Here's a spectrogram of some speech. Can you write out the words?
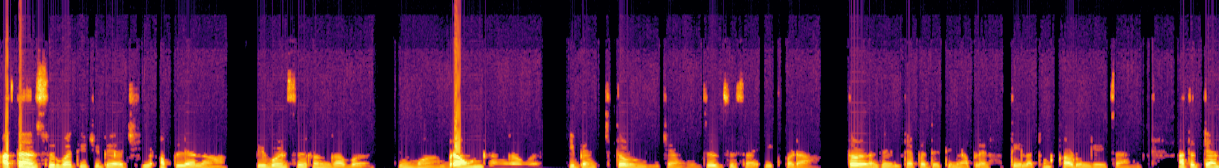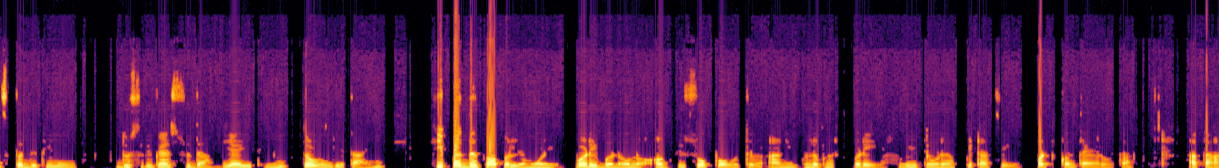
आता सुरुवातीची बॅच ही आपल्याला पिवळसर रंगावर किंवा ब्राऊन रंगावर ही बॅच तळून घ्यायची आहे. जसजसा एक वडा तळला जाईल त्या पद्धतीने आपल्याला तेलातून काढून घ्यायचा आहे. आता त्याच पद्धतीने दुसरी बॅच सुद्धा या इथे मी तळून घेत आहे. ही पद्धत वापरल्यामुळे वडे बनवणं अगदी सोपं होतं आणि भरभर वडे हवे तेवढ्या पिठाचे पटकन तयार होतात. आता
